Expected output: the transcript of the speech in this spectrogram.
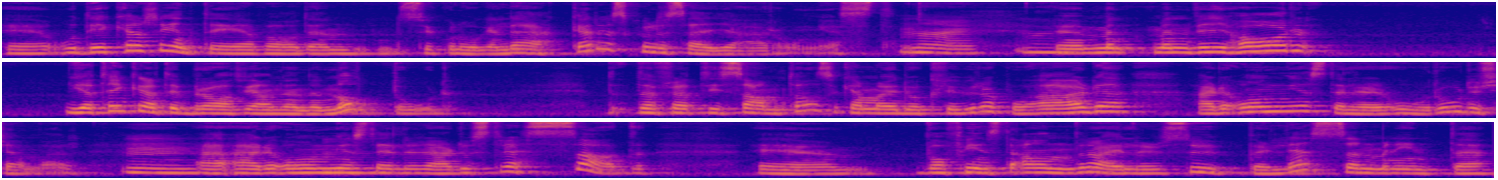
Eh, och det kanske inte är vad en psykolog, en läkare skulle säga är ångest. Nej. Eh, men, men vi har... Jag tänker att det är bra att vi använder något ord. Därför att i samtal så kan man ju då klura på, är det, är det ångest eller är det oro du känner? Mm. Är, är det ångest eller är du stressad? Eh, vad finns det andra? Eller är du superledsen men inte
